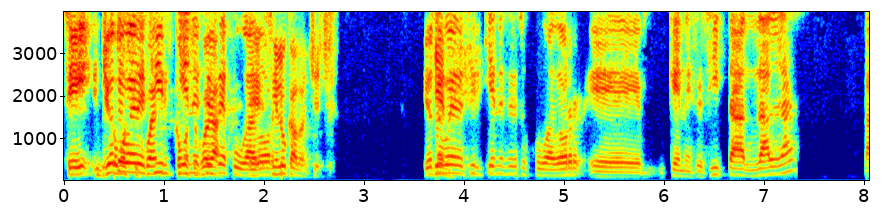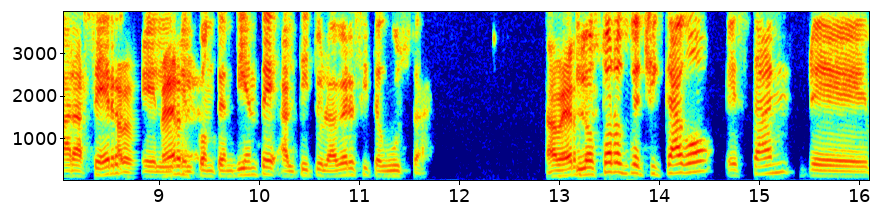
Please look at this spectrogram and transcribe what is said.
Sí, yo te voy a decir cómo se juega, jugador. Eh, sin Luka Doncic. Yo te voy a decir quién es ese jugador eh, que necesita Dallas para ser el, contendiente al título. A ver si te gusta. A ver. Los toros de Chicago están, eh,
